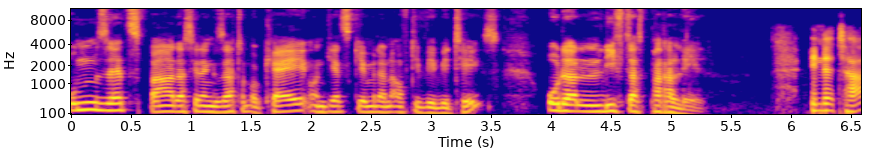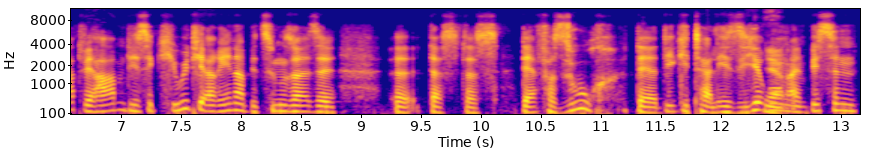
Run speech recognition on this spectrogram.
umsetzbar, dass ihr dann gesagt habt, okay, und jetzt gehen wir dann auf die WBTs? Oder lief das parallel? In der Tat, wir haben die Security Arena beziehungsweise äh, das, das, der Versuch der Digitalisierung ja. ein bisschen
